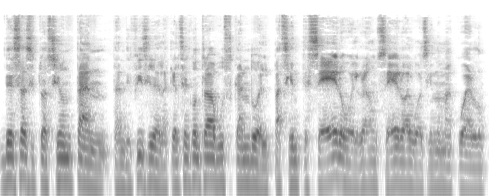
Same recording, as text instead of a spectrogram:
de esa situación tan, tan difícil en la que él se encontraba buscando el paciente cero, el ground cero, algo así, no me acuerdo.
